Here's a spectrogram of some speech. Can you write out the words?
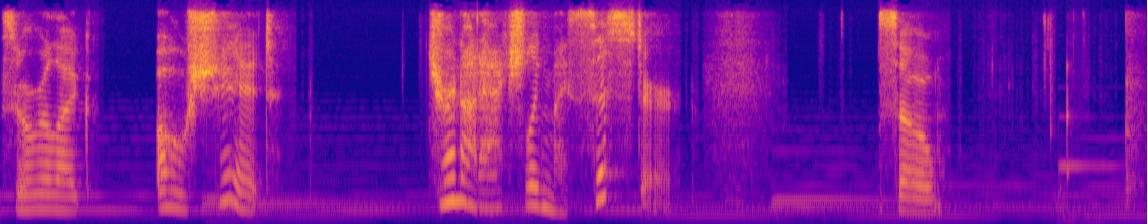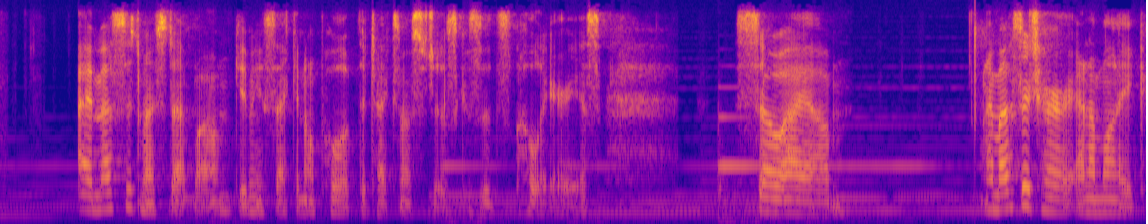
So we're like, oh shit, you're not actually my sister. So I messaged my stepmom. Give me a second, I'll pull up the text messages because it's hilarious. So I um I message her and I'm like,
